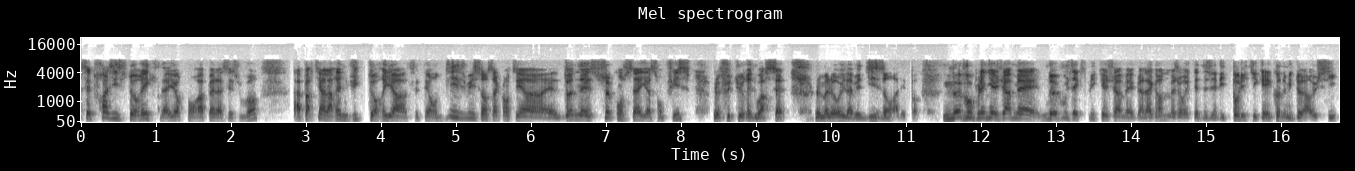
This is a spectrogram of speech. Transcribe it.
Cette phrase historique, d'ailleurs, qu'on rappelle assez souvent, appartient à la reine Victoria. C'était en 1851. Elle donnait ce conseil à son fils, le futur Édouard VII. Le malheureux, il avait 10 ans à l'époque. Ne vous plaignez jamais, ne vous expliquez jamais. Eh bien, la grande majorité des élites politiques et économiques de la Russie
